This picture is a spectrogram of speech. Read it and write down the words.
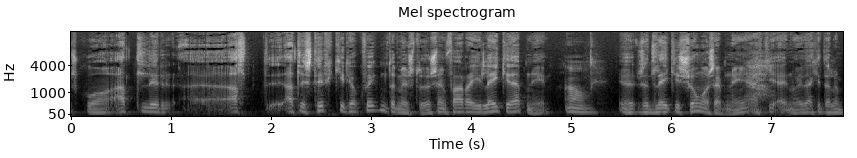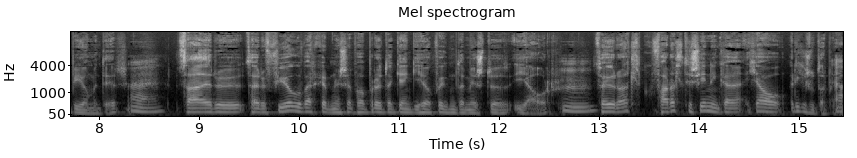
sko allir all, allir styrkir hjá kveikmyndamiðstöðu sem fara í leikið efni oh. sem leikið sjómasefni ekki, nú er ekki tala um bíómyndir. Það eru, eru fjöguverkefni sem fá brauta gengi hjá kveikmyndamiðstöð í ár. Mm. þau all, fara öll til síninga hjá Ríkisútarfinn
